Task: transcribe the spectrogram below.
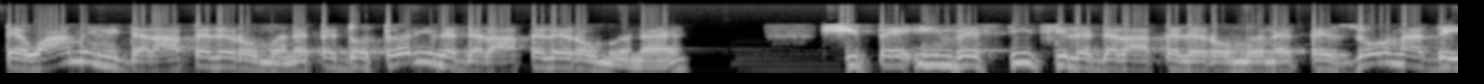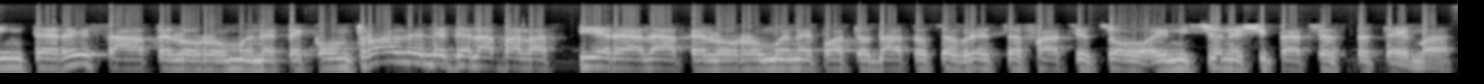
pe oamenii de la apele române, pe dotările de la apele române și pe investițiile de la apele române, pe zona de interes a apelor române, pe controlele de la balastiere ale apelor române, poate odată să vreți să faceți o emisiune și pe această temă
